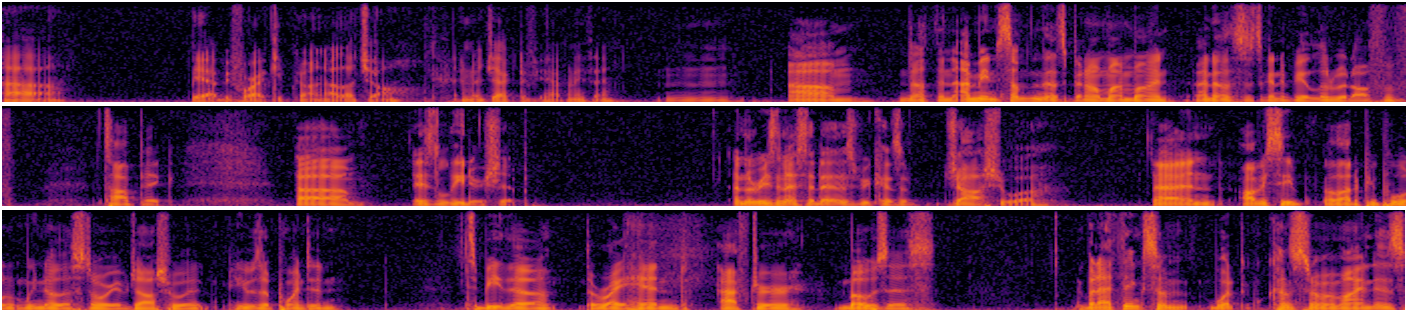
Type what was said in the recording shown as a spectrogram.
uh, yeah before i keep going i'll let y'all interject if you have anything Mm, um, nothing. I mean, something that's been on my mind. I know this is going to be a little bit off of topic. Um, is leadership, and the reason I said that is because of Joshua, and obviously a lot of people we know the story of Joshua. He was appointed to be the the right hand after Moses, but I think some what comes to my mind is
